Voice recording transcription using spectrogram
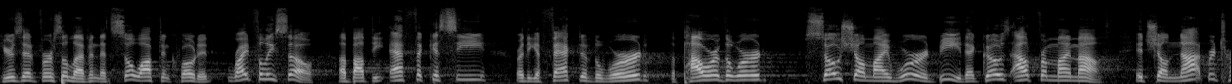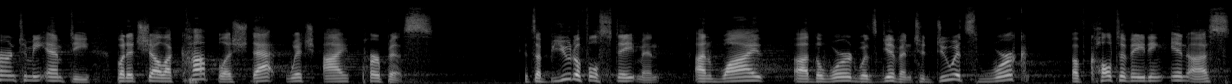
Here's that verse 11 that's so often quoted, rightfully so, about the efficacy or the effect of the word, the power of the word. So shall my word be that goes out from my mouth. It shall not return to me empty, but it shall accomplish that which I purpose. It's a beautiful statement on why uh, the word was given to do its work of cultivating in us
